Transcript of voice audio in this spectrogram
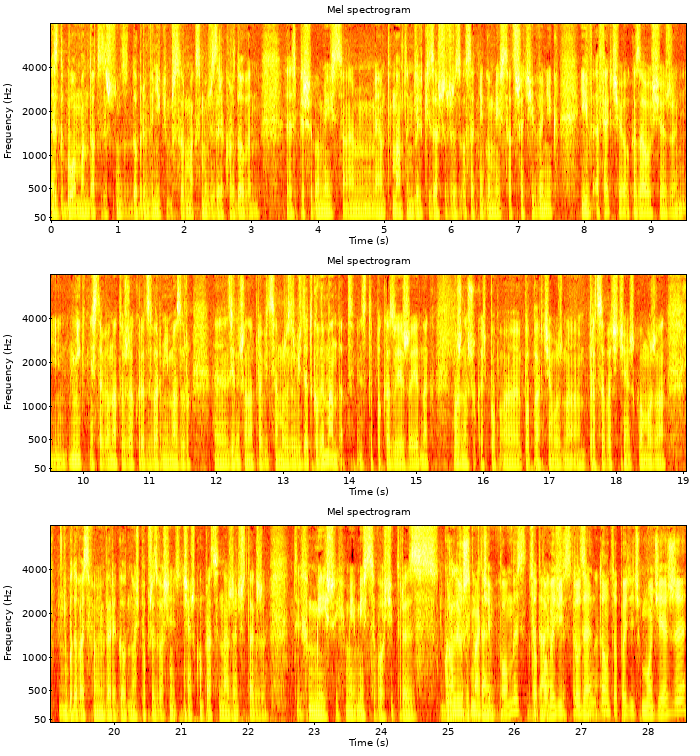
Zdobyło mandaty zresztą z dobrym wynikiem, profesor Maksymowicz z rekordowym e, z pierwszego miejsca. Miałem, mam ten wielki zaszczyt, że z ostatniego miejsca trzeci wynik i w efekcie okazało się, że ni- nikt nie stawiał na to, że akurat z Warmii Mazur e, Zjednoczona Prawica może zrobić dodatkowy mandat, więc to pokazuje, że jednak można szukać e, poparcia, można pracować ciężko, można budować swoją wiarygodność poprzez właśnie ciężką pracę na rzecz także tych mniejszych mie- miejscowości, które z gruntu Ale już macie pomysł, co powiedzieć studentom, co powiedzieć młodzieży,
